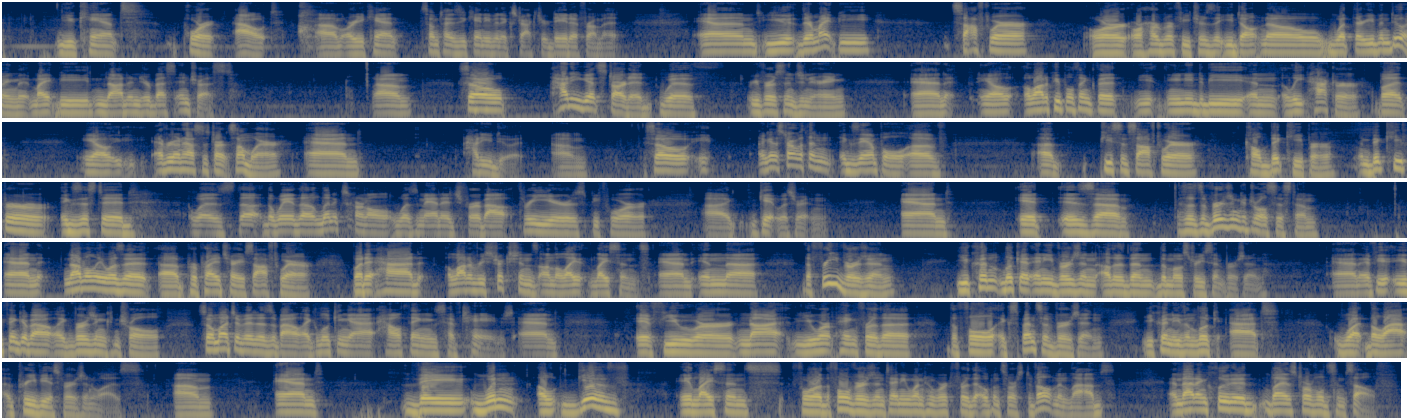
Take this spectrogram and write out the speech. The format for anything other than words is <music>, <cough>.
you can't port out, um, or you can't, sometimes you can't even extract your data from it. And you, there might be software or, or hardware features that you don't know what they're even doing that might be not in your best interest. Um, so how do you get started with reverse engineering? And you know, a lot of people think that you, you need to be an elite hacker, but you know, everyone has to start somewhere. And how do you do it? Um, so I'm going to start with an example of a piece of software called BitKeeper. And BitKeeper existed, was the, the way the Linux kernel was managed for about three years before uh, Git was written. And it is, um, so it's a version control system. And not only was it uh, proprietary software, but it had a lot of restrictions on the li license. And in the, the free version, you couldn't look at any version other than the most recent version. And if you, you think about like version control, so much of it is about like looking at how things have changed. And if you were not, you weren't paying for the, the full expensive version, you couldn't even look at what the previous version was. Um, and they wouldn't uh, give a license for the full version to anyone who worked for the open source development labs. And that included Linus Torvalds himself.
